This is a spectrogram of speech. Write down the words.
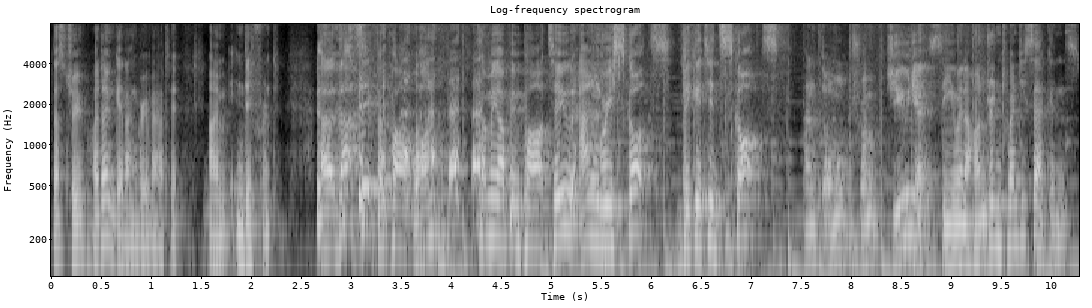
that's true. I don't get angry about it. I'm indifferent. Uh, that's it for part one. Coming up in part two, angry Scots, bigoted Scots, and Donald Trump Jr. See you in 120 seconds.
